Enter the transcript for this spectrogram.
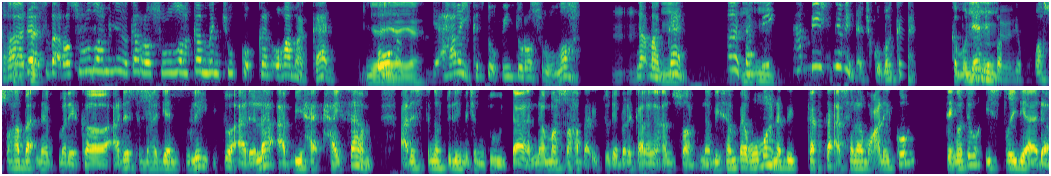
Ha, ada sebab Rasulullah macam tu kan Rasulullah kan mencukupkan orang makan. Ya, ya, ya. Tiap hari ketuk pintu Rasulullah Mhm. nak makan. Ha, tapi Nabi sendiri tak cukup makan. Kemudian dia pergi rumah sahabat mereka. Ada sebahagian tulis itu adalah Abi Haytham. Ada setengah tulis macam tu. Uh, nama sahabat itu daripada kalangan Ansar. Nabi sampai rumah, Nabi kata Assalamualaikum. Tengok-tengok isteri dia ada.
